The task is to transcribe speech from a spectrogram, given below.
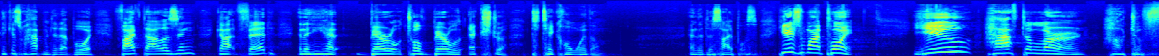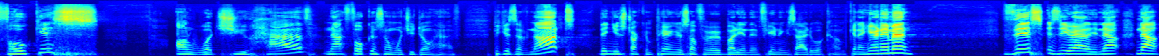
And guess what happened to that boy? 5,000 got fed, and then he had barrel, 12 barrels extra to take home with him and the disciples. Here's my point you have to learn how to focus on what you have, not focus on what you don't have. Because if not, then you start comparing yourself to everybody, and then fear and anxiety will come. Can I hear an amen? This is the reality. Now, now,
